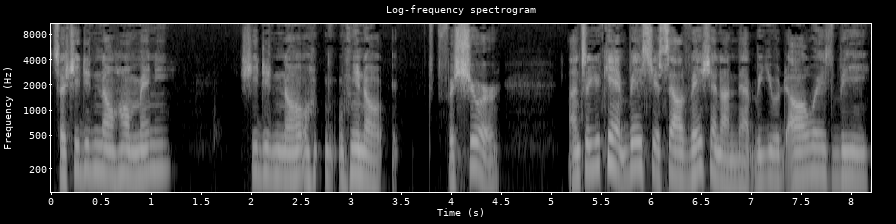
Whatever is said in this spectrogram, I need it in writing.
So she didn't know how many. She didn't know, you know, for sure. And so you can't base your salvation on that, but you would always be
